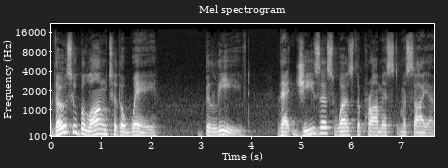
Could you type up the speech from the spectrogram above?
those who belonged to the way believed that Jesus was the promised Messiah,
